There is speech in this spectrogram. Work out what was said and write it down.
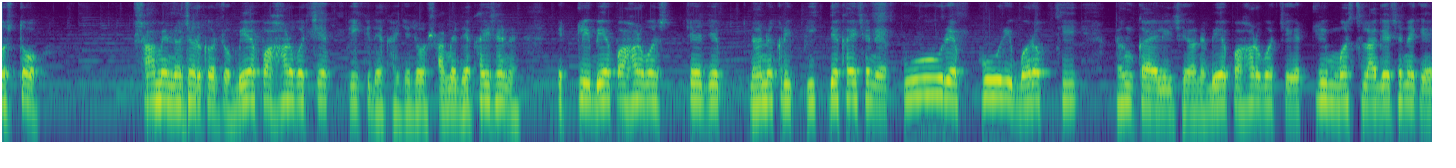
દોસ્તો, સામે નજર કરજો. બે પહાડ વચ્ચે એક પીક દેખાય છે. જો સામે દેખાય છે ને, એટલી બે પહાડ વચ્ચે જે નાનકડી પીક દેખાય છે ને, પૂરેપૂરી બરફથી ઢંકાયેલી છે અને બે પહાડ વચ્ચે એટલી મસ્ત લાગે છે ને કે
